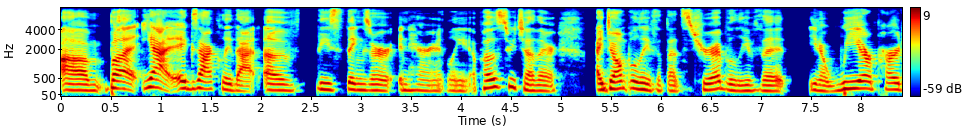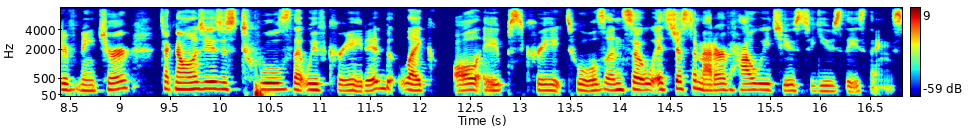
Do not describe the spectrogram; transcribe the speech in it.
Um, but yeah exactly that of these things are inherently opposed to each other. I don't believe that that's true. I believe that you know we are part of nature. Technology is just tools that we've created like all apes create tools and so it's just a matter of how we choose to use these things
